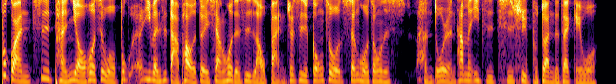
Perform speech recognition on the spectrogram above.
不管是朋友，或是我不管，even 是打炮的对象，或者是老板，就是工作生活中的很多人，他们一直持续不断的在给我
